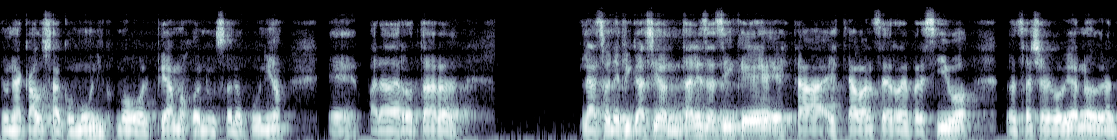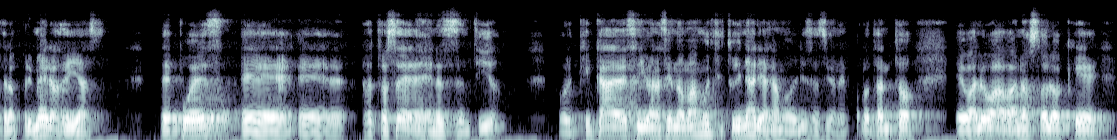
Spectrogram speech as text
en una causa común y cómo golpeamos con un solo puño para derrotar la zonificación. Tal es así que esta, este avance represivo lo ensaya el gobierno durante los primeros días. Después eh, eh, retrocede en ese sentido, porque cada vez se iban haciendo más multitudinarias las movilizaciones. Por lo tanto, evaluaba no solo que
